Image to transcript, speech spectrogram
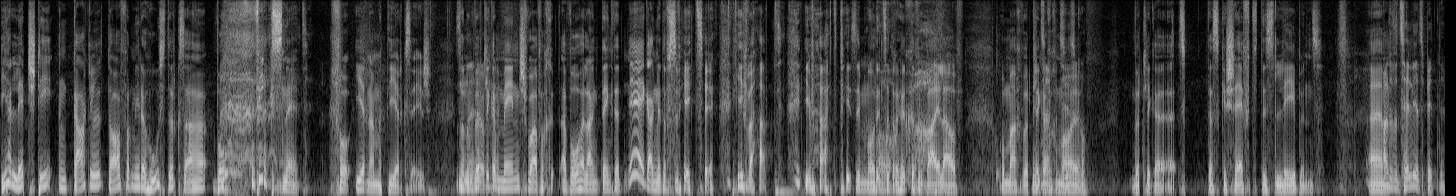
Ich habe letztens einen Gagel da vor meiner Haustür gesehen, wo fix nicht, von irgendeinem Tier siehst. Sondern Nee, wirklich okay. ein Mensch, der einfach eine Woche lang denkt, hat, nee, ich gehe nicht aufs WC. Ich warte, ich warte bis ich Moritz Oh der Hütte vorbeilaufe und mache wirklich einfach mal wirklich äh, das Geschäft des Lebens. Ähm, Also erzähl jetzt bitte.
